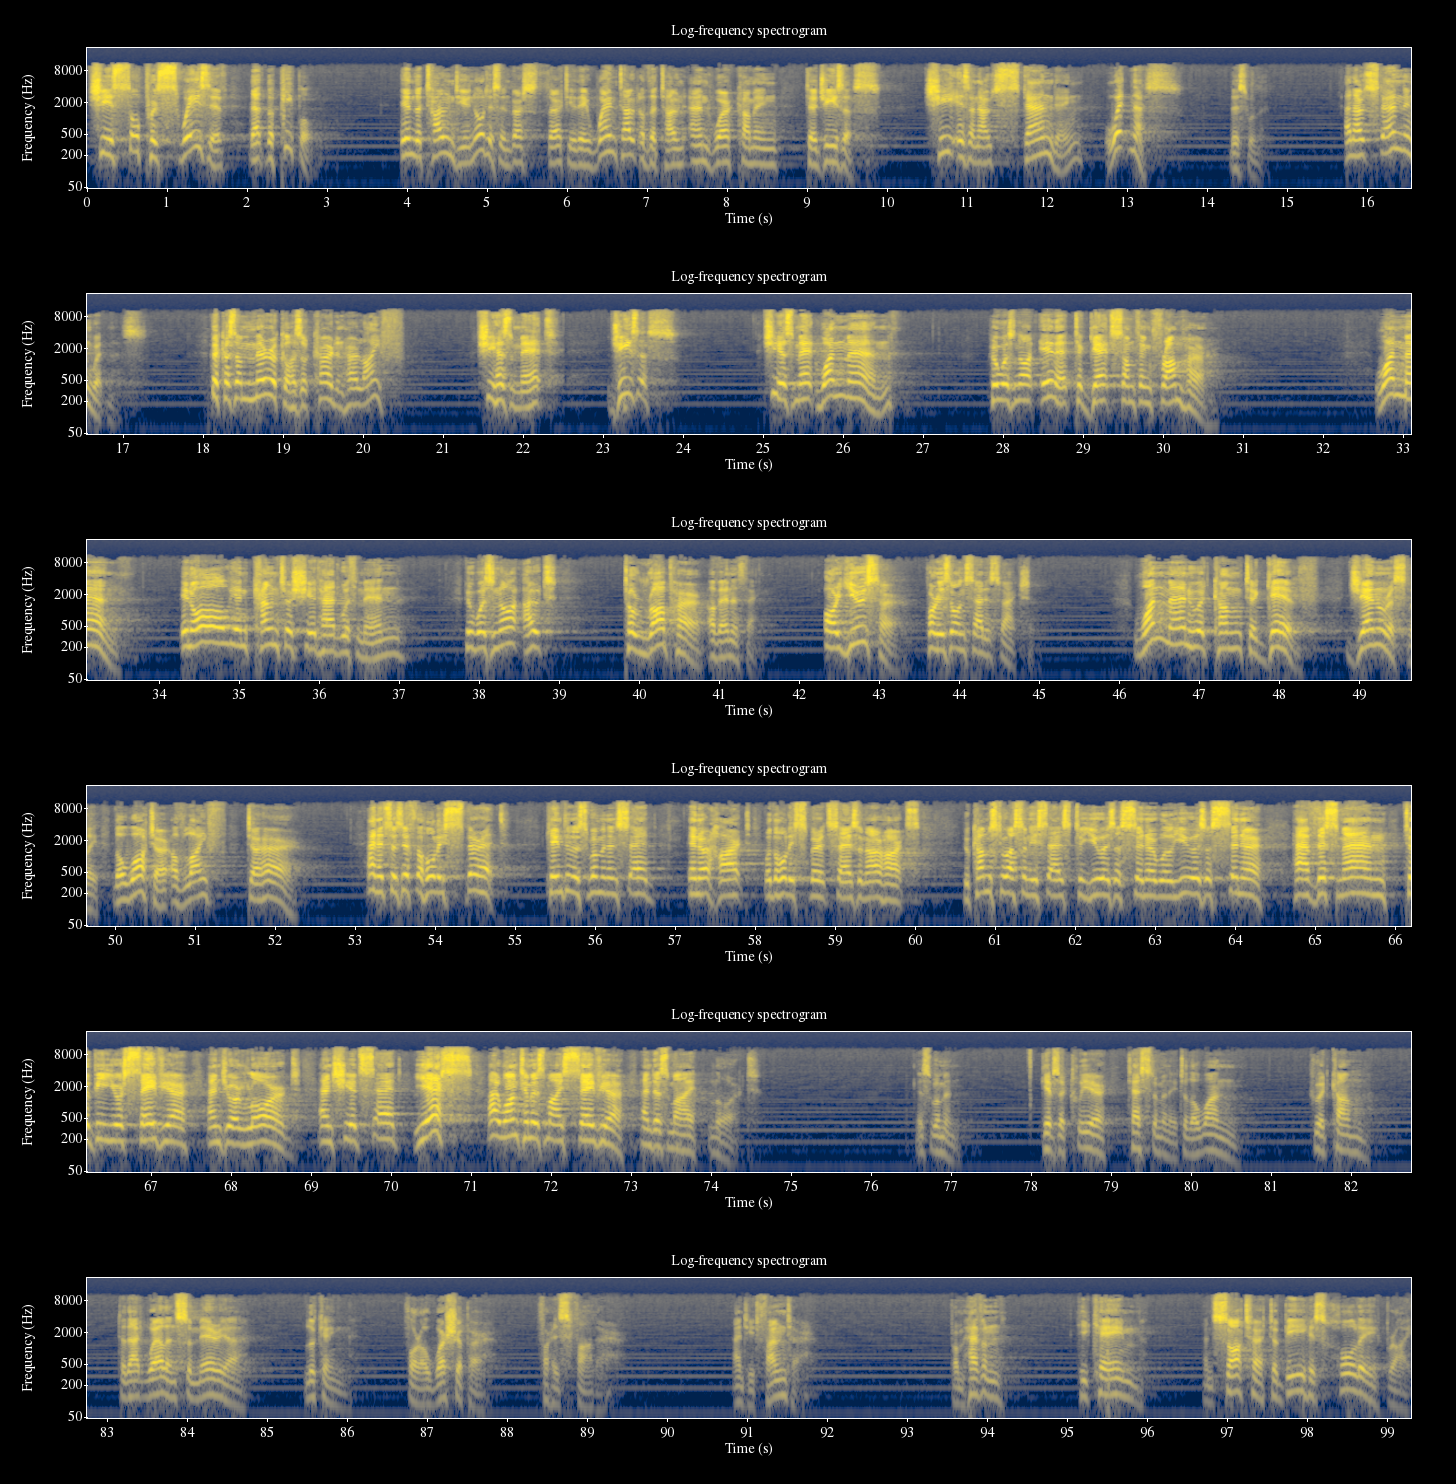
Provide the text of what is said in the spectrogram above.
she is so persuasive that the people in the town, do you notice in verse 30, they went out of the town and were coming to Jesus. She is an outstanding witness, this woman. An outstanding witness. Because a miracle has occurred in her life. She has met Jesus. She has met one man who was not in it to get something from her. One man in all the encounters she had had with men who was not out to rob her of anything or use her for his own satisfaction. One man who had come to give generously the water of life to her. And it's as if the Holy Spirit came to this woman and said in her heart what the Holy Spirit says in our hearts who comes to us and he says to you as a sinner, Will you as a sinner have this man to be your Savior and your Lord? And she had said, Yes, I want him as my Savior and as my Lord. This woman gives a clear testimony to the one who had come to that well in Samaria looking for a worshiper for his father and he'd found her. From heaven, he came and sought her to be his holy bride.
